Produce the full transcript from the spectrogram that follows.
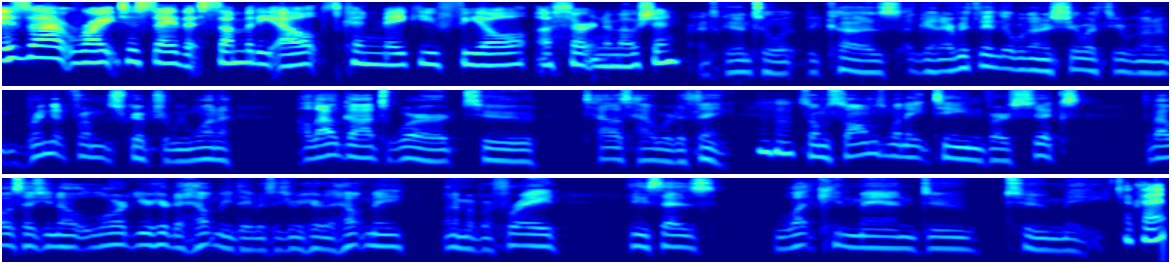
Is that right to say that somebody else can make you feel a certain emotion? Right, let's get into it because again, everything that we're going to share with you, we're going to bring it from Scripture. We want to allow God's Word to tell us how we're to think. Mhm. So in Psalms one eighteen verse six, the Bible says, "You know, Lord, you're here to help me." David says, "You're here to help me when I'm afraid." And he says, "What can man do to me?" Okay.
